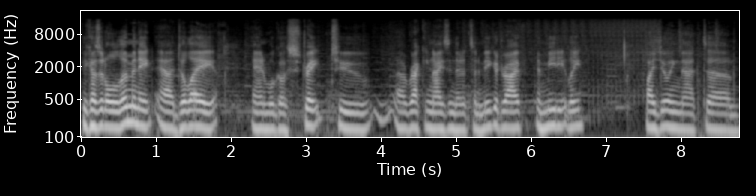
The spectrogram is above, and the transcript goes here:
because it'll eliminate uh, delay and we'll go straight to uh, recognizing that it's an Amiga drive immediately by doing that um,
